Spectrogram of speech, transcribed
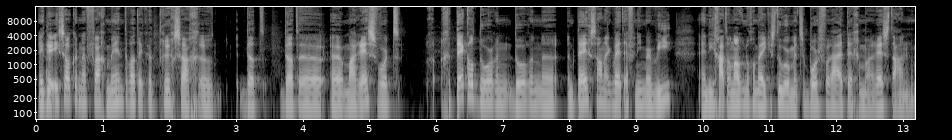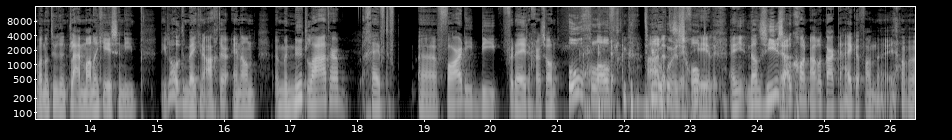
Ik, er is ook een fragment wat ik er terugzag. eh, dat dat eh eh, Mares wordt getackeld door een, door een, eh, een tegenstander. Ik weet even niet meer wie. En die gaat dan ook nog een beetje stoer met zijn borst vooruit tegen Mares staan. Wat natuurlijk een klein mannetje is. En die, die loopt een beetje naar achter. En dan een minuut later geeft eh Vardy die verdediger zo'n ongelooflijke duw Ah, dat en schop. heerlijk. En je- dan zie je ze Ja. ook gewoon naar elkaar kijken van... eh, ja, we,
